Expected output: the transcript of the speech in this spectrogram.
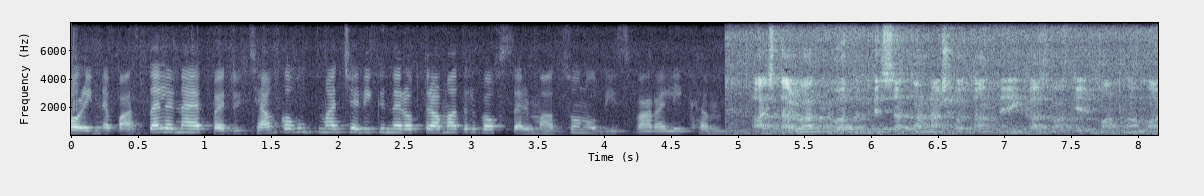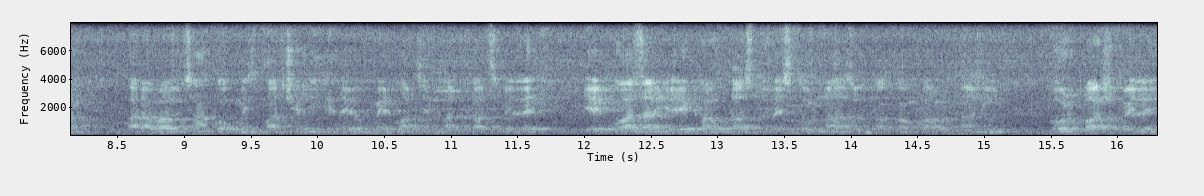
որին նպաստել է նաև պետության կողմից մատչելի գներով տրամադրվող սերմացուն ու դիսվառելիքը։ Այս տարվա գյուղատնտես տնտեսական աշխատանքների կազմակերպման համար կառավարության կողմից մատչելի գներով մեր մարզին հատկացվել է 2316 տոննա ազոտական բառնանի, որը բաշխվել է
